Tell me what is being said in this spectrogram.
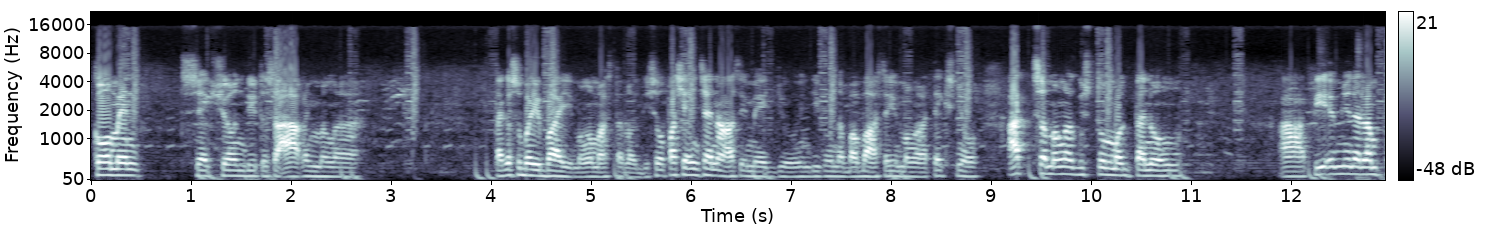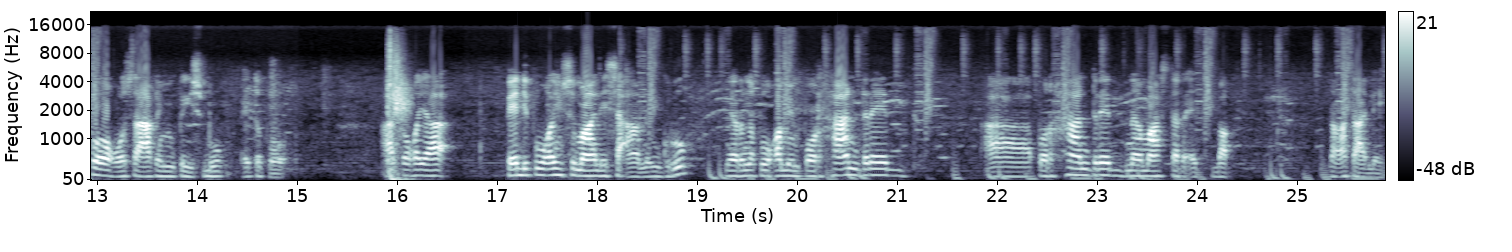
comment section dito sa aking mga taga-subaybay, mga Master Lodi. So, pasensya na kasi medyo hindi ko nababasa yung mga text nyo. At sa mga gustong magtanong, ah, PM nyo na lang po ako sa aking Facebook. Ito po. At o kaya, pwede po kayong sumali sa aming group. Meron na po kaming 400, ah 400 na Master HVAC nakasali.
